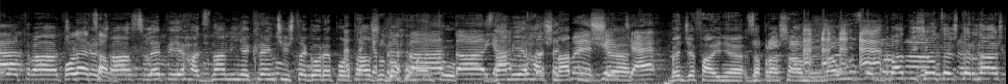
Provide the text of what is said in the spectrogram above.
Państwo tracicie Polecam. czas, lepiej jechać z nami, nie kręcić tego reportażu, A taka dokumentu, z nami jechać, tak napić się, zdjęcie. będzie fajnie, zapraszamy na Woodstock 2014.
